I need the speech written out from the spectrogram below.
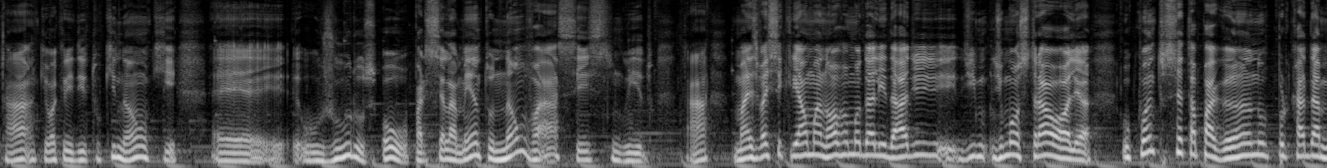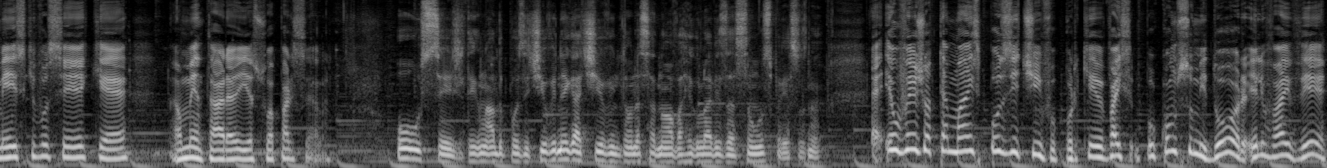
tá? Que eu acredito que não, que é, os juros ou o parcelamento não vai ser extinguido, tá? Mas vai se criar uma nova modalidade de, de mostrar, olha, o quanto você está pagando por cada mês que você quer aumentar aí a sua parcela. Ou seja, tem um lado positivo e negativo então dessa nova regularização dos preços, né? É, eu vejo até mais positivo, porque vai, o consumidor ele vai ver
